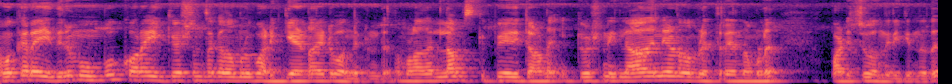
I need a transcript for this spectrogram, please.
നമുക്കറിയാം ഇതിനു മുമ്പ് കുറേ ഇക്വേഷൻസ് ഒക്കെ നമ്മൾ പഠിക്കേണ്ടതായിട്ട് വന്നിട്ടുണ്ട്. നമ്മൾ അതെല്ലാം സ്കിപ്പ് ചെയ്തിട്ടാണ്. ഇക്വേഷൻ ഇല്ലാതെ തന്നെയാണ് നമ്മൾ ഇത്രയും നമ്മൾ പഠിച്ചു വന്നിരിക്കുന്നത്.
